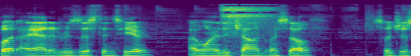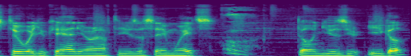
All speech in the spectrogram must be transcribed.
but I added resistance here. I wanted to challenge myself. So just do what you can. You don't have to use the same weights. Don't use your ego.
